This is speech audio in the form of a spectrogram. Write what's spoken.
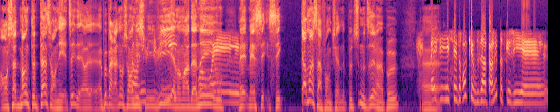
on se demande tout le temps si on est, euh, un peu parano, si on, est, suivi, à un moment donné. mais mais c'est comment ça fonctionne? Peux-tu nous dire un peu euh, ben, c'est drôle que vous en parlez parce que j'ai, euh,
